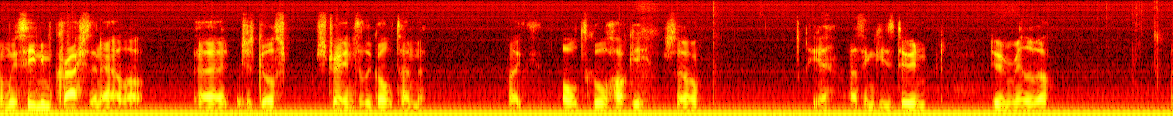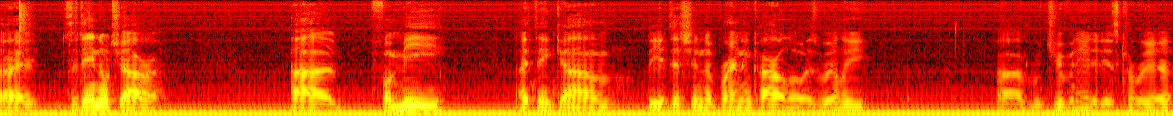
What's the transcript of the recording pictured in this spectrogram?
and we've seen him crash the net a lot. Uh, just go straight into the goaltender like old school hockey. So yeah, I think he's doing doing really well. All right, Zdeno Chara. Uh, for me, I think um, the addition of Brandon Carlo has really uh, rejuvenated his career,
